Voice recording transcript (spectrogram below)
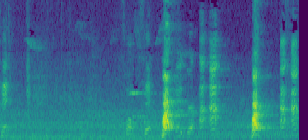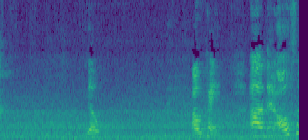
Sit. Salt, sit. Ah. Good girl. Ah. Uh-uh. Uh-uh. No. Okay. Um, and also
